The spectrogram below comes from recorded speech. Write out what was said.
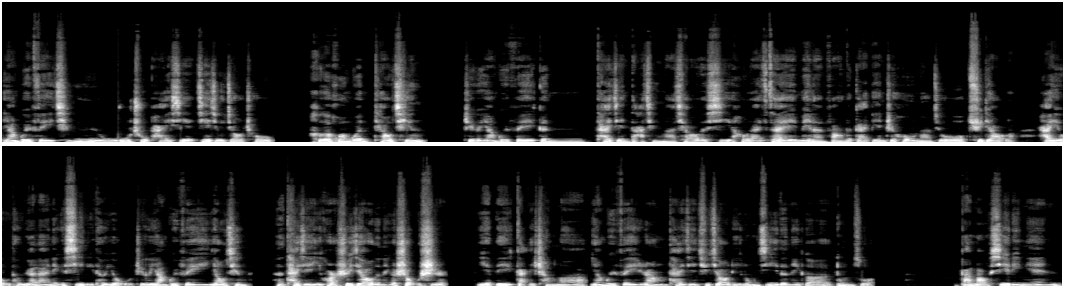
杨贵妃情欲无处排泄，借酒浇愁，和宦官调情。这个杨贵妃跟太监打情骂俏的戏，后来在梅兰芳的改编之后呢，就去掉了。还有他原来那个戏里头有这个杨贵妃邀请太监一块儿睡觉的那个手势。也被改成了杨贵妃让太监去叫李隆基的那个动作，把老戏里面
